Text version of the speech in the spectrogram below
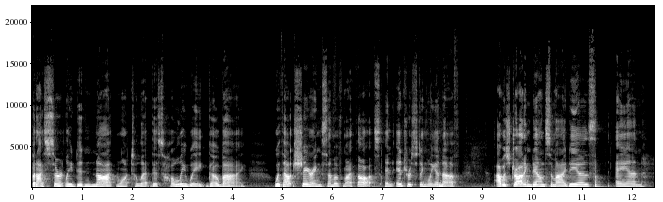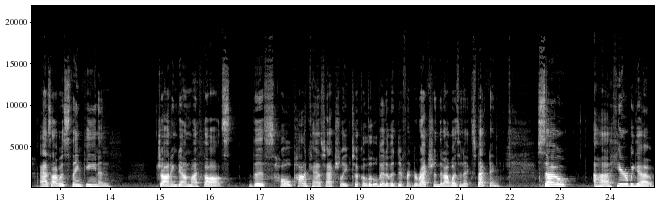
But I certainly did not want to let this holy week go by without sharing some of my thoughts. And interestingly enough, I was jotting down some ideas, and as I was thinking and jotting down my thoughts, this whole podcast actually took a little bit of a different direction that I wasn't expecting. So uh, here we go.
